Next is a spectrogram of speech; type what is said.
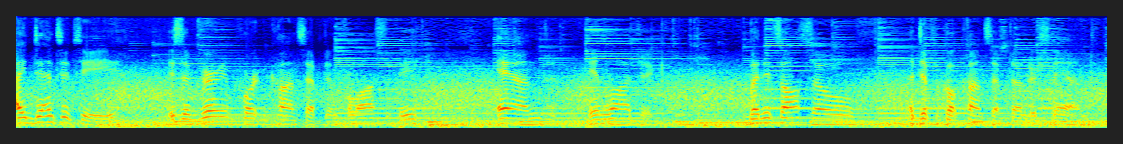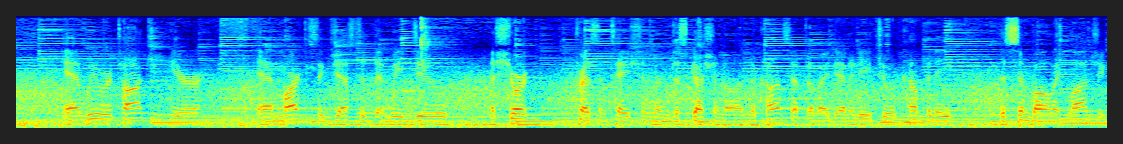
identity is a very important concept in philosophy and in logic, but it's also a difficult concept to understand. And we were talking here, and Mark suggested that we do a short presentation and discussion on the concept of identity to accompany the symbolic logic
